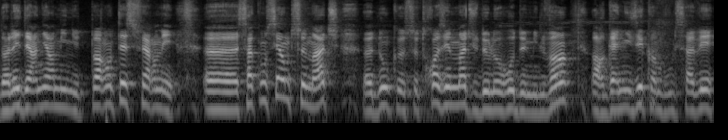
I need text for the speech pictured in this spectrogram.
dans les dernières minutes. Parenthèse fermée. Euh, ça concerne ce match, donc ce troisième match de l'Euro 2020, organisé comme vous le savez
